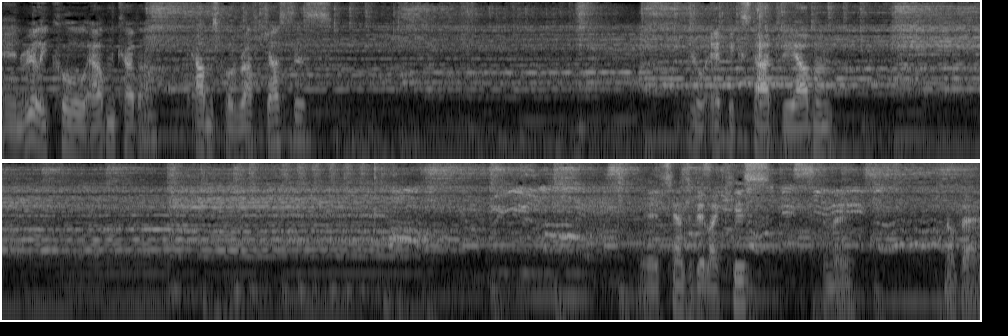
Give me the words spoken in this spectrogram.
And really cool album cover. The album's called Rough Justice. Real epic start to the album. It sounds a bit like Kiss to me. Not bad.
